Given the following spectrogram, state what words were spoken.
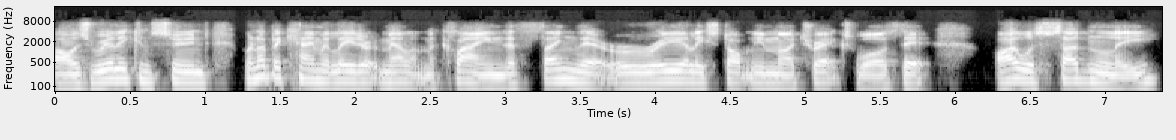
I was really concerned when I became a leader at Malloch McClean. The thing that really stopped me in my tracks was that I was suddenly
